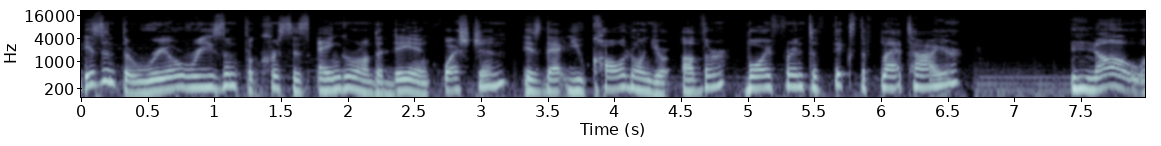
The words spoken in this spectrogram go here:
Isn't the real reason for Chris's anger on the day in question is that you called on your other boyfriend to fix the flat tire? No,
